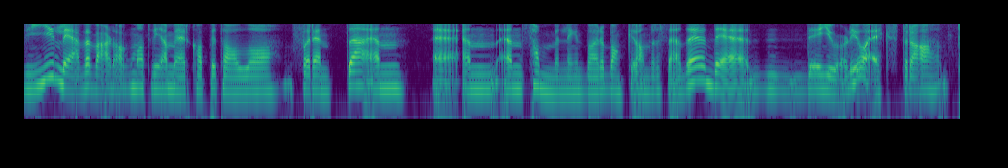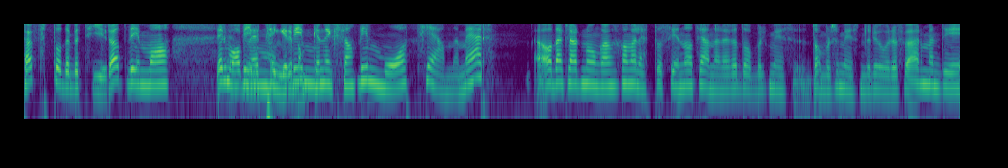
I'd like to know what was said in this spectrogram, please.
Vi lever hver dag med at vi har mer kapital å forrente enn enn en sammenlignbare banker andre steder. Det, det, gjør det jo ekstra tøft, og det betyr at vi må Dere må ha mer penger i banken, ikke sant? Vi må tjene mer. Og det er klart Noen ganger kan det være lett å si nå tjener dere dobbelt, mye, dobbelt så mye som dere gjorde før, men, de,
